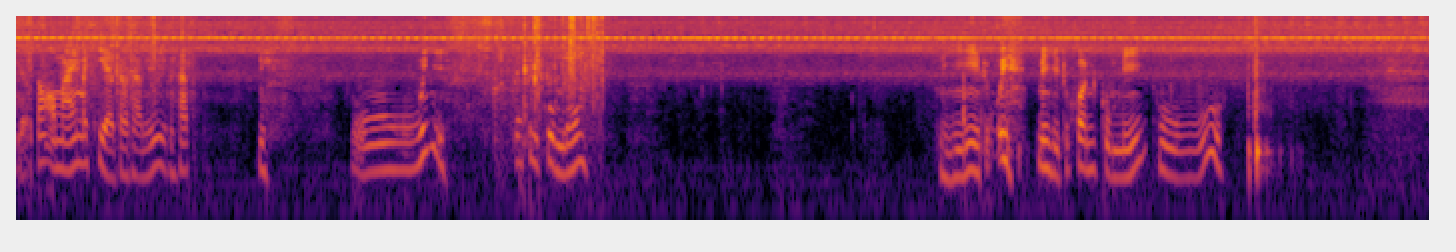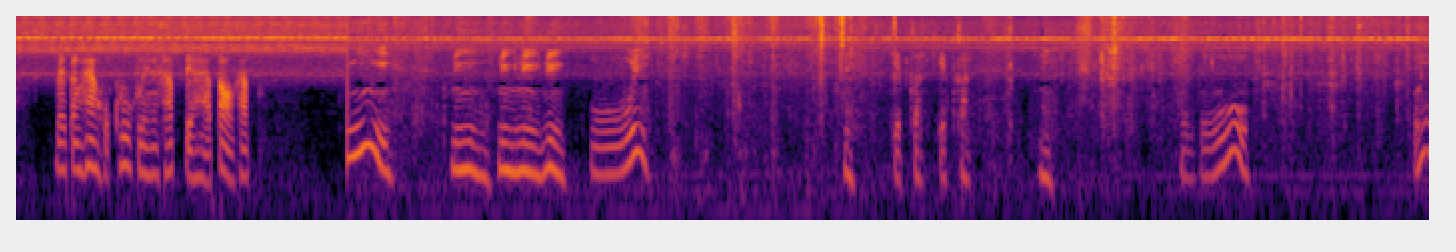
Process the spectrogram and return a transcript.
เดี๋ยวต้องเอาไม้มาเขี่ยแถวๆนี้อีกนะครับ นี่โอ้ยได้เป็นกลุ่มเลย นี่ทุกอุ้ยนี่ทุกคนกลุ่มนี้โอ้ ได้ตั้งห้าหกลูกเลยนะครับ เดี๋ยวหาต่อครับ นี่ นี่นี่นี่นี่โอ้ยนี่เก็บก่อน เก็บก่อน นี่โอ้โหโอ้ย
